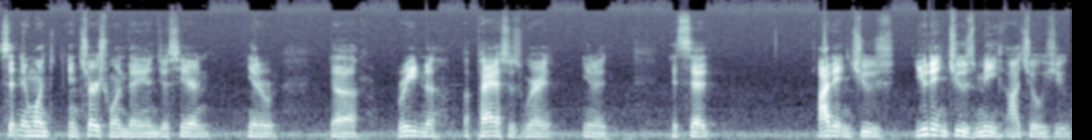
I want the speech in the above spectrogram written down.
sitting in one in church one day and just hearing, you know, uh, reading a, a passage where you know it said, "I didn't choose you, didn't choose me, I chose you,"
